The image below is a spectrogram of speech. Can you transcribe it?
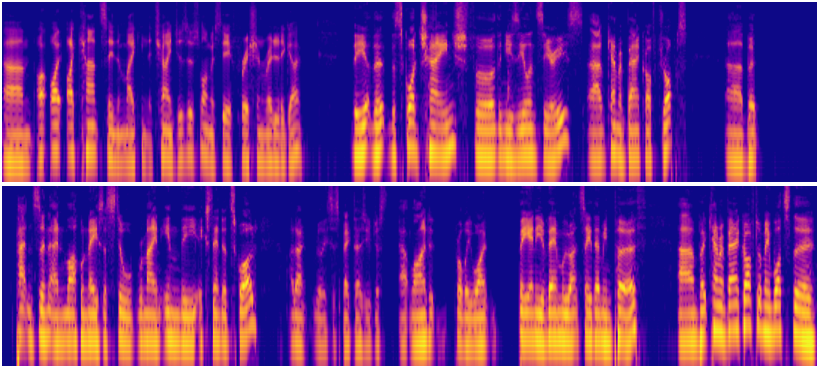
um, I, I, can't see them making the changes as long as they're fresh and ready to go. The the, the squad change for the New Zealand series. Um, Cameron Bancroft dropped, uh, but Pattinson and Michael Neser still remain in the extended squad. I don't really suspect, as you've just outlined, it probably won't be any of them. We won't see them in Perth. Um, but Cameron Bancroft, I mean, what's the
